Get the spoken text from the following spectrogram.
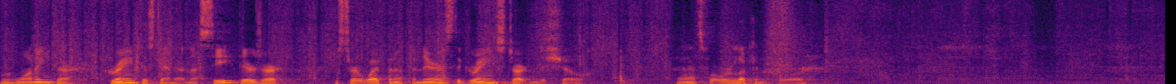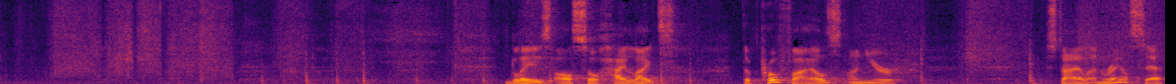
we're wanting our grain to stand out. Now see, there's our, we start wiping up and there's the grain starting to show. That's what we're looking for. Glaze also highlights the profiles on your stile and rail set.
